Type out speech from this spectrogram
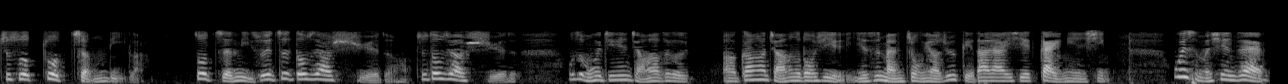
就说做整理了。做整理，所以这都是要学的哈，这都是要学的。我怎么会今天讲到这个？呃，刚刚讲那个东西也也是蛮重要，就是给大家一些概念性。为什么现在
